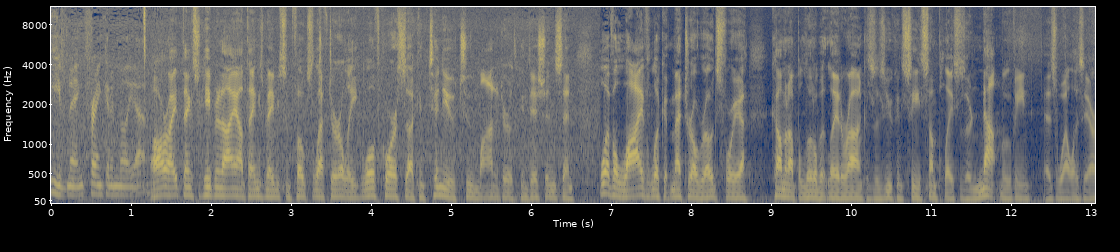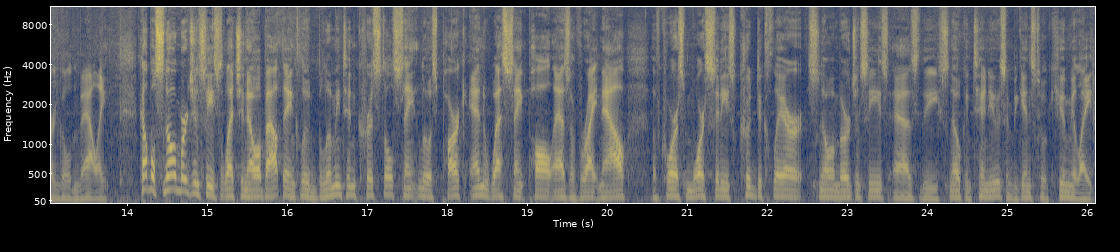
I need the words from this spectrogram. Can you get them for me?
evening. Frank and Amelia. All right, thanks for keeping an eye on things. Maybe some folks left early. We'll, of course, uh, continue to monitor the conditions, and we'll have a live look at Metro roads for you coming up a little bit later on, because as you can see, some places are not moving as well as they are in Golden Valley. A couple snow emergencies to let you know about. They include Bloomington, Crystal, St. Louis Park, and West St. Paul as of right now. Of course, more cities could declare snow emergencies as the snow continues and begins to accumulate.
